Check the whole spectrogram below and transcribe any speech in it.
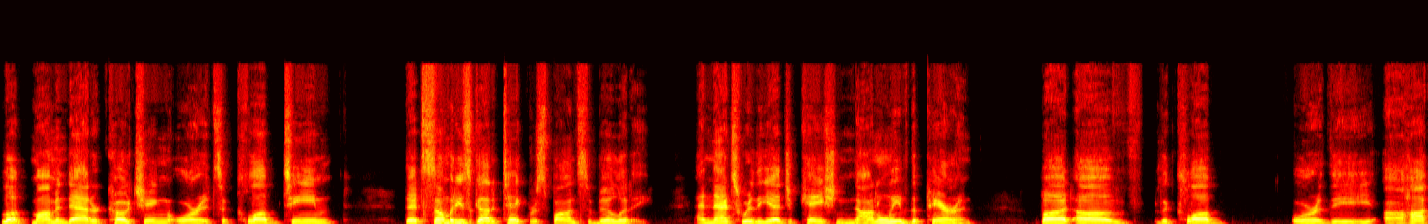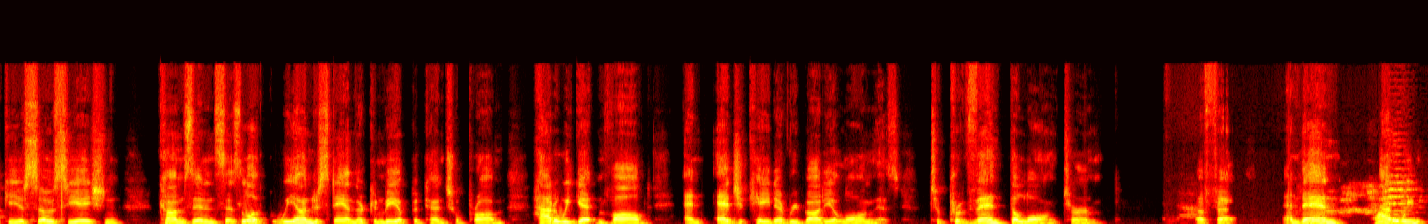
look, mom and dad are coaching or it's a club team that somebody's got to take responsibility. And that's where the education, not only of the parent, but of the club or the uh, hockey association, comes in and says, Look, we understand there can be a potential problem. How do we get involved and educate everybody along this to prevent the long term effects? And then how do we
